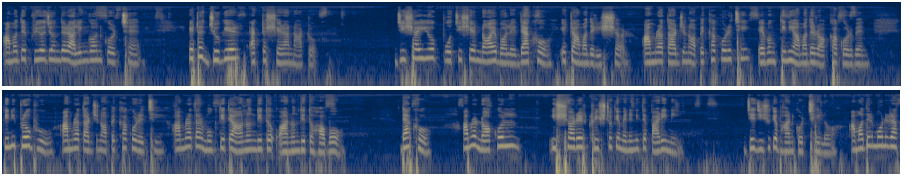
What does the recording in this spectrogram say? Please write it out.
আমাদের প্রিয়জনদের আলিঙ্গন করছেন। এটা যুগের একটা সেরা নাটক। জিসাইও পঁচিশের নয় বলে, দেখো, এটা আমাদের ঈশ্বর। আমরা তার জন্য অপেক্ষা করেছি এবং তিনি আমাদের রক্ষা করবেন। তিনি প্রভু, আমরা তার জন্য অপেক্ষা করেছি। আমরা তার মুক্তিতে আনন্দিত আনন্দিত হব। দেখো, আমরা নকল ঈশ্বরের খ্রিস্টকে মেনে নিতে পারিনি, যে যিশুকে ভান করছিল। আমাদের মনে রাখ,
